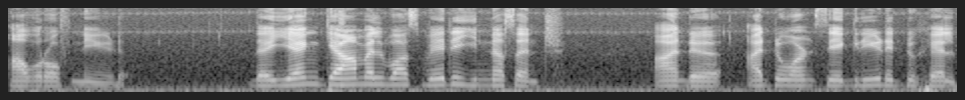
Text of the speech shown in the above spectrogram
hour of need. The young camel was very innocent and uh, at once agreed to help.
